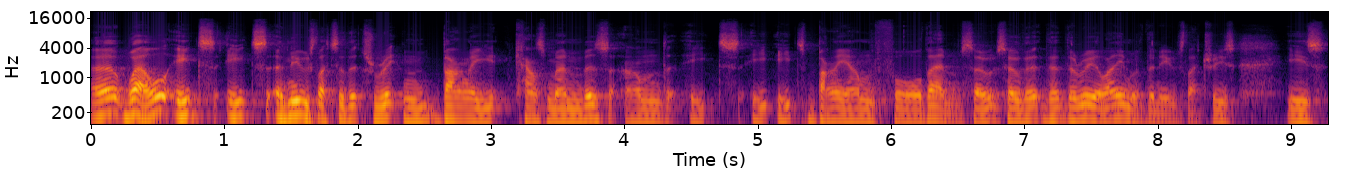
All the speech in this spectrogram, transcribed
Uh, well, it's, it's a newsletter that's written by CAS members and it's, it's by and for them. So, so the, the, the real aim of the newsletter is, is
